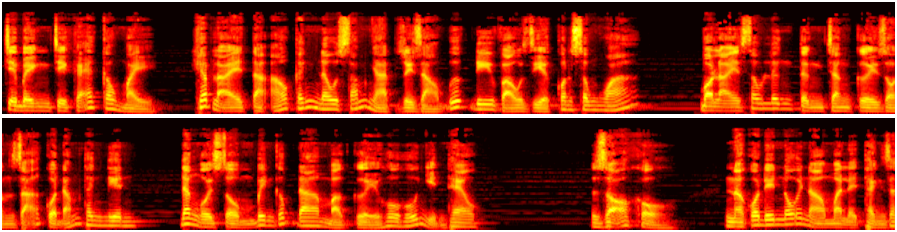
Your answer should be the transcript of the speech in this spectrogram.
chị Bình chỉ khẽ cau mày, khép lại tà áo cánh nâu xám nhạt rồi dạo bước đi vào rìa con sông hóa. Bỏ lại sau lưng từng chàng cười giòn giã của đám thanh niên, đang ngồi xổm bên gốc đa mà cười hô hố nhìn theo. Rõ khổ, nào có đến nỗi nào mà lại thành ra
